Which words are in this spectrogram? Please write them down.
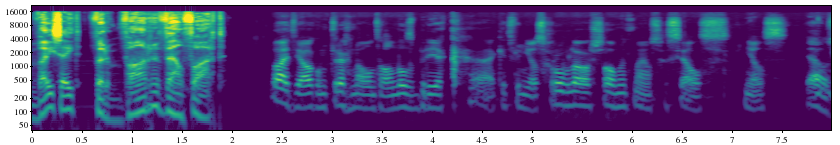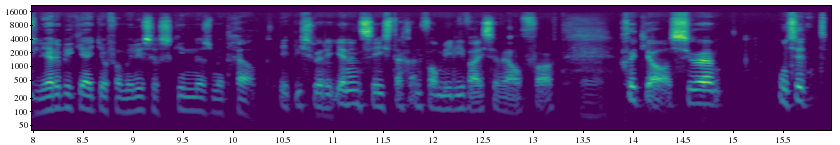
Wysheid vir ware welvaart. Baie welkom terug na ons handelsbreek. Ek het vir Niels Groblaar saam met my ons gesels. Niels, Ja, ons leer 'n bietjie uit jou familie se geskiedenis met geld. episode 61 in familiewyse welvaart. Ja. Goed ja, so ons het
